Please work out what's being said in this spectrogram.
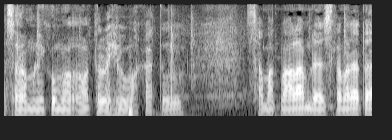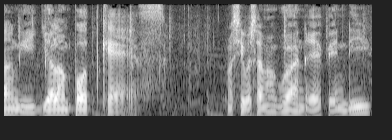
Assalamualaikum warahmatullahi wabarakatuh. Selamat malam dan selamat datang di Jalan Podcast. Masih bersama gue Andre Effendi.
